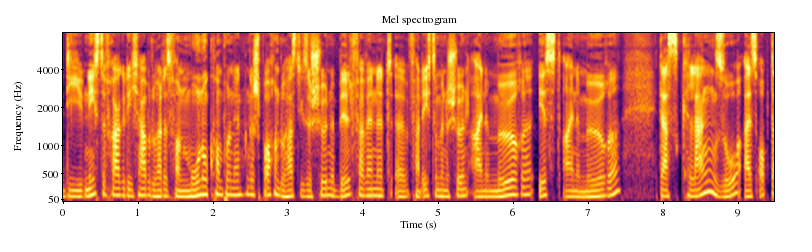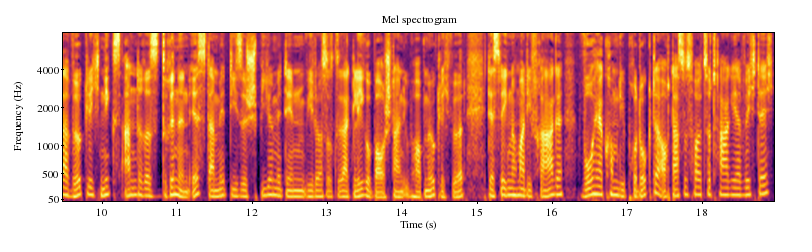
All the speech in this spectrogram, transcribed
Die nächste Frage, die ich habe, du hattest von Monokomponenten gesprochen. Du hast dieses schöne Bild verwendet, äh, fand ich zumindest schön. Eine Möhre ist eine Möhre. Das klang so, als ob da wirklich nichts anderes drinnen ist, damit dieses Spiel mit den, wie du hast es gesagt, Lego-Bausteinen überhaupt möglich wird. Deswegen nochmal die Frage, woher kommen die Produkte? Auch das ist heutzutage ja wichtig.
